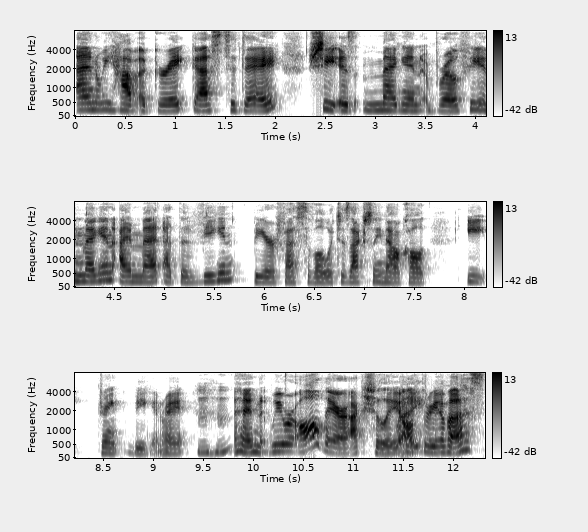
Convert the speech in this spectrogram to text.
And we have a great guest today. She is Megan Brophy. And Megan, I met at the Vegan Beer Festival, which is actually now called Eat Drink Vegan, right? Mm-hmm. And we were all there, actually, all three of us.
